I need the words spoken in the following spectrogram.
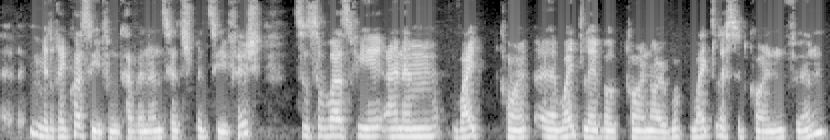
äh, mit rekursiven Covenants jetzt spezifisch zu sowas wie einem White, Coin, äh, White Labeled Coin oder Whitelisted Coin führen,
